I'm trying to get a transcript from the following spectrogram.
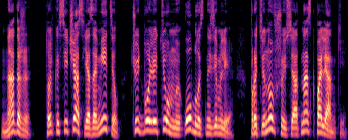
«Надо же! Только сейчас я заметил чуть более темную область на земле, протянувшуюся от нас к полянке.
